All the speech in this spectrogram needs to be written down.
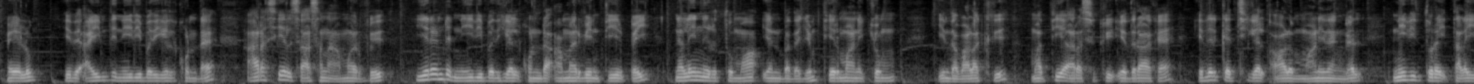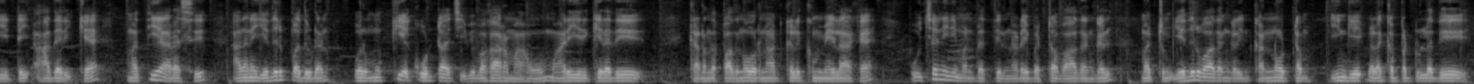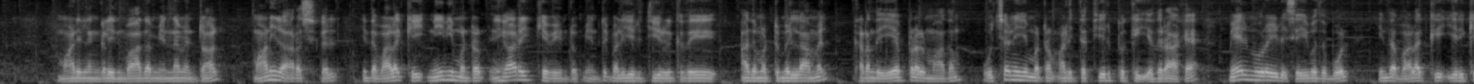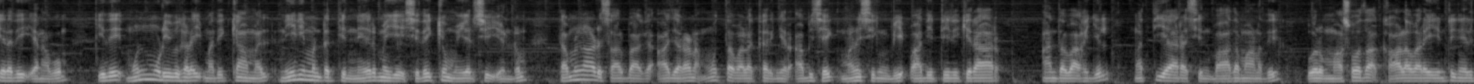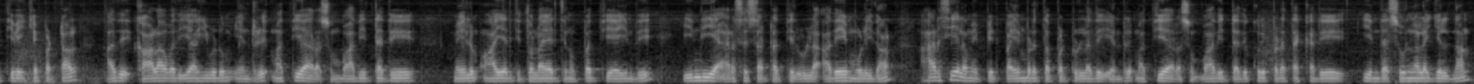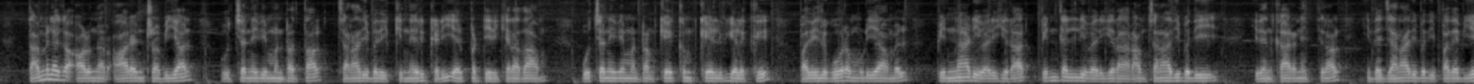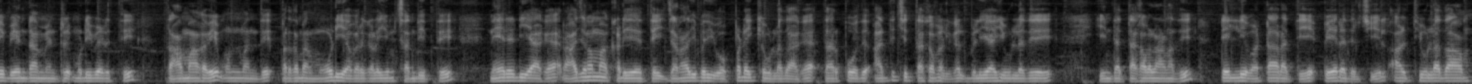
மேலும் இது ஐந்து நீதிபதிகள் கொண்ட அரசியல் சாசன அமர்வு இரண்டு நீதிபதிகள் கொண்ட அமர்வின் தீர்ப்பை நிலைநிறுத்துமா என்பதையும் தீர்மானிக்கும். இந்த வழக்கு மத்திய அரசுக்கு எதிராக எதிர்க்கட்சிகள் ஆளும் மாநிலங்கள் நீதித்துறை தலையீட்டை ஆதரிக்க மத்திய அரசு அதனை எதிர்ப்பதுடன் ஒரு முக்கிய கூட்டாட்சி விவகாரமாகவும் மாறியிருக்கிறது. கடந்த பதினோரு நாட்களுக்கும் மேலாக உச்சநீதிமன்றத்தில் நடைபெற்ற வாதங்கள் மற்றும் எதிர்வாதங்களின் கண்ணோட்டம் இங்கே விளக்கப்பட்டுள்ளது. மாநிலங்களின் வாதம் என்னவென்றால் மாநில அரசுகள் இந்த வழக்கை நீதிமன்றம் நிகாரிக்க வேண்டும் என்று வலியுறுத்தியிருக்குது. அது மட்டுமில்லாமல் கடந்த ஏப்ரல் மாதம் உச்சநீதிமன்றம் அளித்த தீர்ப்புக்கு எதிராக மேல்முறையீடு செய்வது போல் இந்த வழக்கு இருக்கிறது எனவும் இது முன்முடிவுகளை மதிக்காமல் நீதிமன்றத்தின் நேர்மையை சிதைக்கும் முயற்சி என்றும் தமிழ்நாடு சார்பாக ஆஜரான மூத்த வழக்கறிஞர் அபிஷேக் மனு சிங்வி வாதிட்டிருக்கிறார். அந்த வகையில் மத்திய அரசின் வாதமானது ஒரு மசோதா காலவரையின்றி நிறுத்தி வைக்கப்பட்டால் அது காலாவதியாகிவிடும் என்று மத்திய அரசும் வாதிட்டது. மேலும் ஆயிரத்தி தொள்ளாயிரத்தி முப்பத்தி ஐந்து இந்திய அரசு சட்டத்தில் உள்ள அதே மொழிதான் அரசியலமைப்பில் பயன்படுத்தப்பட்டுள்ளது என்று மத்திய அரசும் வாதிட்டது குறிப்பிடத்தக்கது. இந்த சூழ்நிலையில்தான் தமிழக ஆளுநர் ஆர் என் ரவியால் உச்சநீதிமன்றத்தால் ஜனாதிபதிக்கு நெருக்கடி ஏற்பட்டிருக்கிறதாம். உச்சநீதிமன்றம் கேட்கும் கேள்விகளுக்கு பதில் கூற முடியாமல் பின்னாடி வருகிறார் பின்தள்ளி வருகிறாராம். ஜனாதிபதி இதன் காரணத்தினால் இந்த ஜனாதிபதி பதவியே வேண்டாம் என்று முடிவெடுத்து தாமாகவே முன்வந்து பிரதமர் மோடி அவர்களையும் சந்தித்து நேரடியாக ராஜினாமா கடிதத்தை ஜனாதிபதி ஒப்படைக்க உள்ளதாக தற்போது அதிர்ச்சி தகவல்கள் வெளியாகியுள்ளது. இந்த தகவலானது டெல்லி வட்டாரத்தையே பேரதிர்ச்சியில் ஆழ்த்தியுள்ளதாம்.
